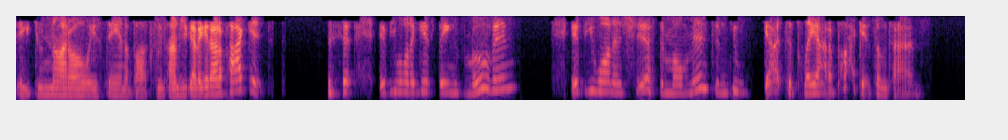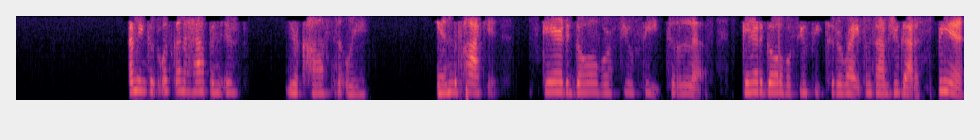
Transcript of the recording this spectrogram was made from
They do not always stay in a box. Sometimes you got to get out of pocket. if you want to get things moving, if you want to shift the momentum, you've got to play out of pocket sometimes. I mean, because what's going to happen is you're constantly in the pocket, scared to go over a few feet to the left, scared to go over a few feet to the right. Sometimes you got to spin.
